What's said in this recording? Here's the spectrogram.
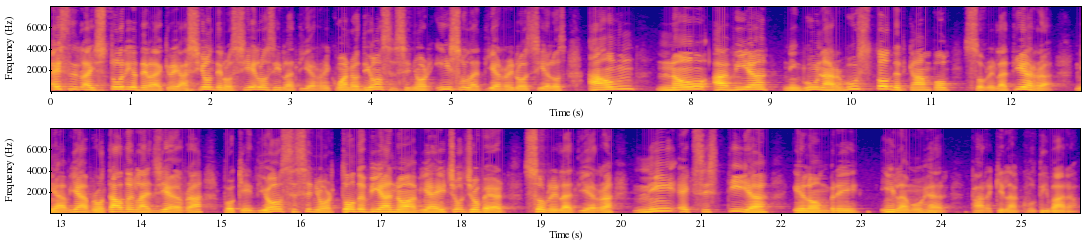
esta es la historia de la creación de los cielos y la tierra. Y cuando Dios el Señor hizo la tierra y los cielos, aún no había ningún arbusto del campo sobre la tierra, ni había brotado la hierba, porque Dios el Señor todavía no había hecho llover sobre la tierra, ni existía el hombre y la mujer para que la cultivara.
